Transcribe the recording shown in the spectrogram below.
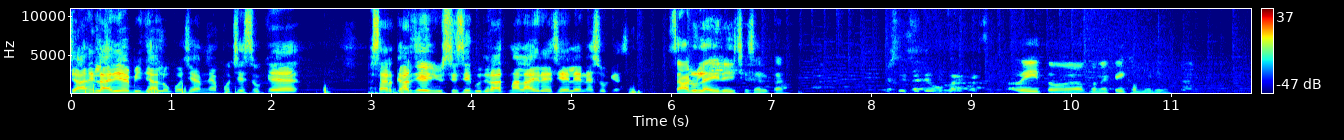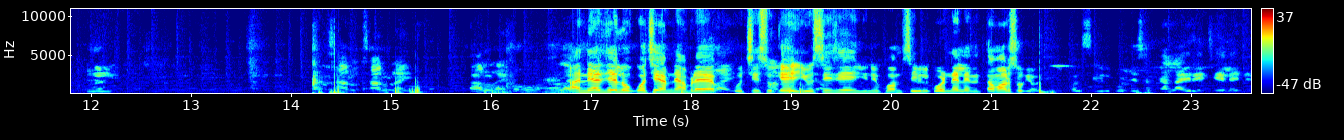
જાની લારીએ બીજા લોકો છે એમને પૂછીશું કે સરકાર જે યુસીસી ગુજરાતમાં લાવી રહી છે એ લઈને શું કહેશે? સારું લાવી રહી છે સરકાર. હવે એ તો આપણને કઈ ખબર છે સારું સારું લાગ્યું સારું લાગ્યું અન્ય જે લોકો છે એમને આપણે પૂછીશું કે યુસીસી યુનિફોર્મ સિવિલ કોડ ને લઈને. તમારું શું કહેવું સિવિલ કોડ જે સરકાર લાવી રહી છે એ લઈને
